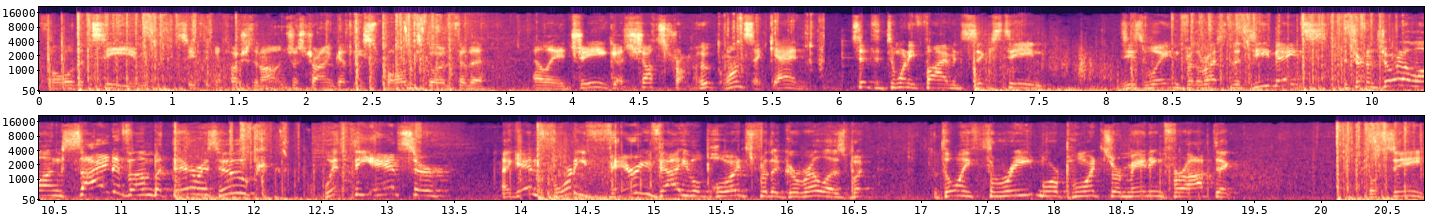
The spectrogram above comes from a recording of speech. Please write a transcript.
for the team. See if they can push them out and just try and get these spawns going for the LAG. Good shots from Huke once again. Sit to 25 and 16. He's waiting for the rest of the teammates to try to join alongside of him, but there is Huke with the answer. Again, 40 very valuable points for the Guerrillas, but with only three more points remaining for Optic, we'll see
